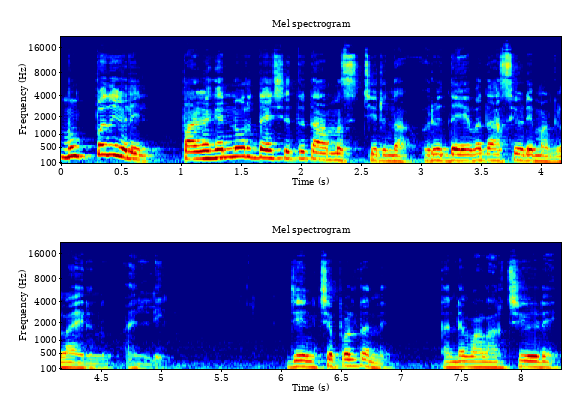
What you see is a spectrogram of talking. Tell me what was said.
മുപ്പതുകളിൽ പഴകന്നൂർ ദേശത്ത് താമസിച്ചിരുന്ന ഒരു ദേവദാസിയുടെ മകളായിരുന്നു അല്ലി ജനിച്ചപ്പോൾ തന്നെ തന്റെ വളർച്ചയുടെ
